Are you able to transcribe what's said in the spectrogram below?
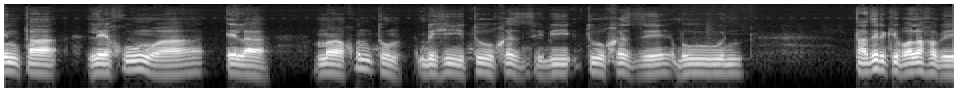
ইন তা লেখুয়া এলা মা কুন্তুম বিহি তু খাজবি তু বুন তাদেরকে বলা হবে,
